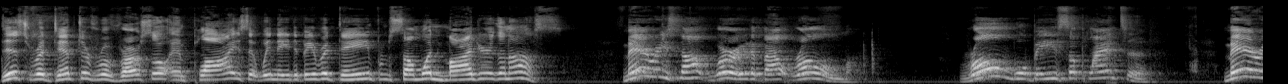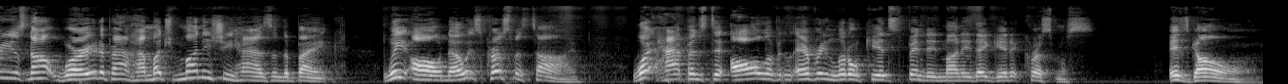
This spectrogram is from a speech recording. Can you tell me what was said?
This redemptive reversal implies that we need to be redeemed from someone mightier than us. Mary's not worried about Rome. Rome will be supplanted. Mary is not worried about how much money she has in the bank. We all know it's Christmas time. What happens to all of every little kid spending money they get at Christmas? It's gone.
